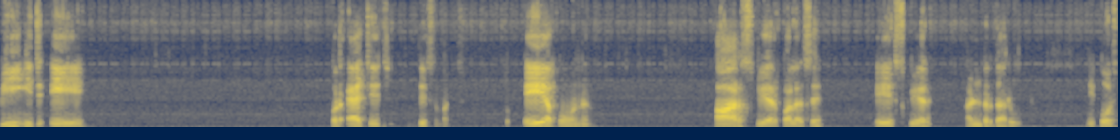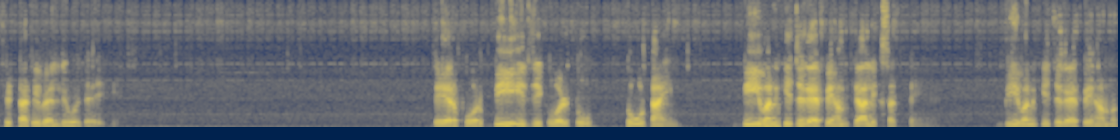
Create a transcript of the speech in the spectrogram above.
B is A और एच इज़ दिस मच तो A upon R square plus A square under the root ये कोस थीटा की वैल्यू हो जाएगी। Therefore B is equal to two time B one की जगह पे हम क्या लिख सकते हैं? बी वन की जगह पे हम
